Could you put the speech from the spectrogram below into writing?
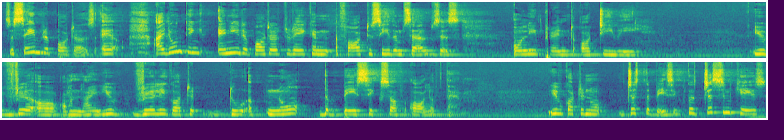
It's the same reporters. Eh, I don't think any reporter today can afford to see themselves as only print or TV. You've or online. You've really got to do a, know the basics of all of them. You've got to know just the basics because just in case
